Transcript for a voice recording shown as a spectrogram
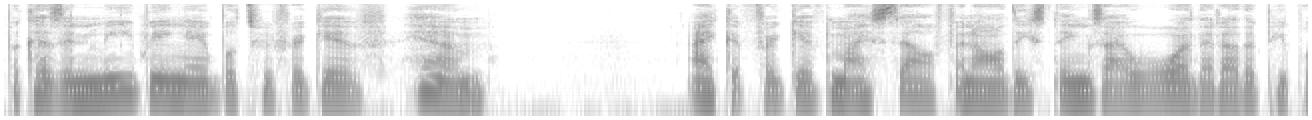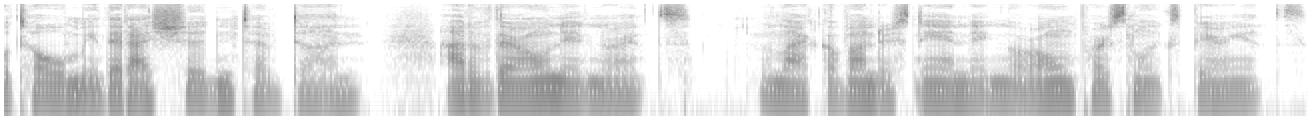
Because in me being able to forgive him, I could forgive myself and all these things I wore that other people told me that I shouldn't have done out of their own ignorance, lack of understanding, or own personal experience.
